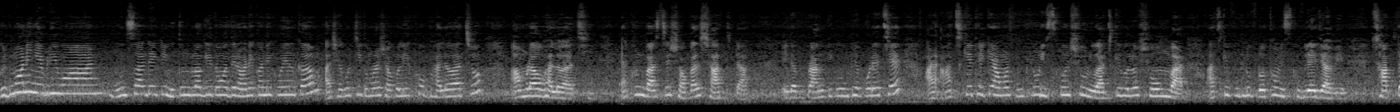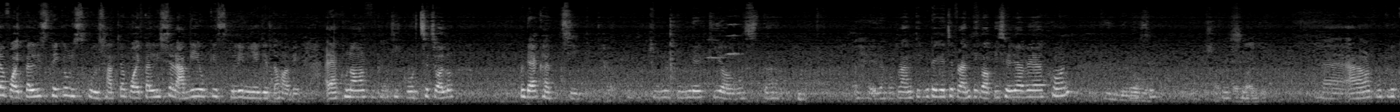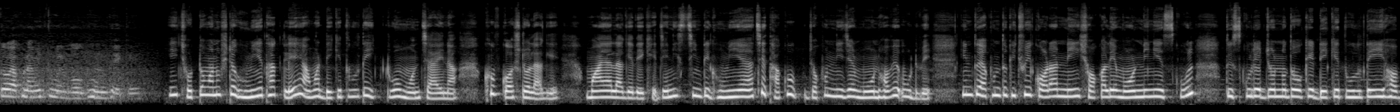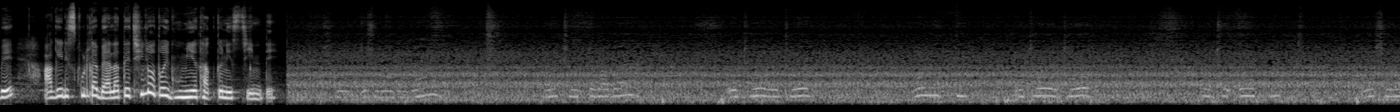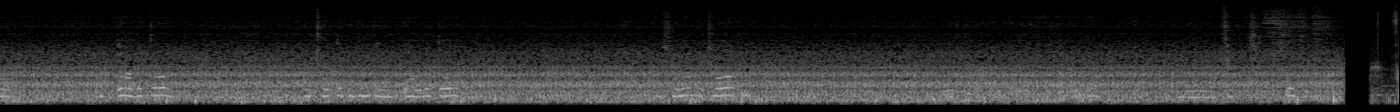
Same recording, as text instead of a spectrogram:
Good morning everyone মুনসাল্টে একটি নতুন ব্লগে তোমাদের অনেক অনেক ওয়েলকাম আশা করছি তোমরা সকলেই খুব ভালো আছো, আমরাও ভালো আছি। এখন বাজছে সকাল সাতটা। এটা প্রান্তিকে উঠে পড়েছে। আর আজকে থেকে আমার পুটলুর স্কুল শুরু। আজকে হলো সোমবার। আজকে পুটলু প্রথম স্কুলে যাবে। সাতটা পঁয়তাল্লিশ থেকে ওর স্কুল সাতটা পঁয়তাল্লিশের আগেই ওকে স্কুলে নিয়ে যেতে হবে। আর এখন আমার পুটলু কি করছে চলো দেখাচ্ছি। চুল টুলের কি অবস্থা? এই দেখো প্রান্তিক উঠে গেছে প্রান্তিক অফিসে যাবে এখন। হ্যাঁ আর আমার পুটলুকেও এখন আমি তুলবো ঘুম থেকে। এই ছোট্ট মানুষটা ঘুমিয়ে থাকলে আমার ডেকে তুলতে একটুও মন চায় না। খুব কষ্ট লাগে, মায়া লাগে দেখে যে নিশ্চিন্তে ঘুমিয়ে আছে থাকুক, যখন নিজের মন হবে উঠবে। কিন্তু এখন তো কিছুই করার নেই, সকালে মর্নিংয়ে স্কুল, তো স্কুলের জন্য তো ওকে ডেকে তুলতেই হবে। আগের স্কুলটা বেলাতে ছিল, তো ওই ঘুমিয়ে থাকতো নিশ্চিন্তে। উঠো উঠো ও শোনো উঠতে হবে তো ছোট্ট পুতুলকে উঠতে হবে তো শোনো ওঠো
